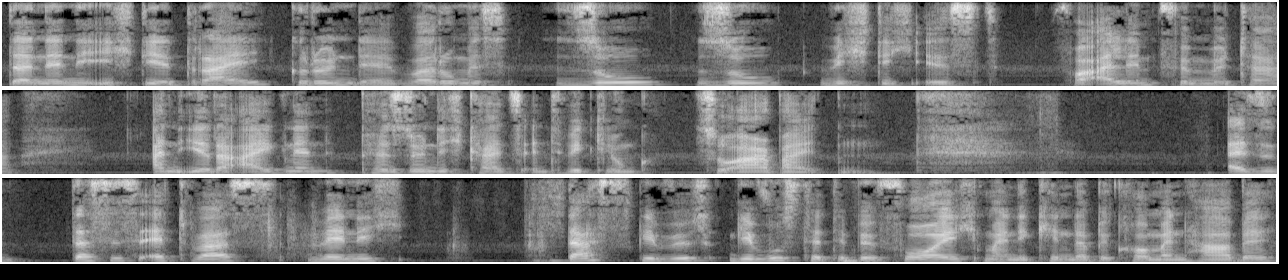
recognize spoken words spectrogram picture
Da nenne ich dir drei Gründe, warum es so, so wichtig ist, vor allem für Mütter, an ihrer eigenen Persönlichkeitsentwicklung zu arbeiten. Also das ist etwas, wenn ich das gewusst hätte, bevor ich meine Kinder bekommen habe,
